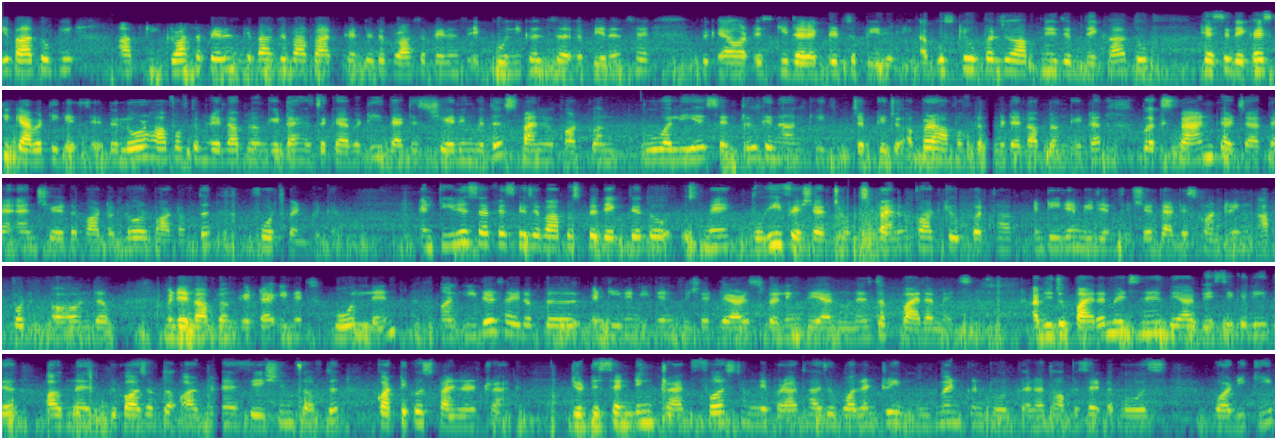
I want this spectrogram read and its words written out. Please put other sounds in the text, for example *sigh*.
ये बात होगी। आपकी ग्रॉस अपेयरेंस के पास जब आप बात करते हैं तो ग्रॉस अपेयरेंस एक कोनिकल अपेयरेंस है और इसकी डायरेक्टेड सुपीरियरली अब उसके ऊपर जो आपने जब देखा तो कैसे देखा? इसकी कैविटी कैसे है? The lower half of the medulla oblongata has a cavity that is sharing with the spinal cord कौन? वो वाली है सेंट्रल कैनाल की, जबकि जो upper half of the medulla oblongata वो एक्सपैंड कर जाता है and share the part of lower part of the fourth ventricle interior surface के जब आप उस पर देखते तो उसमें वही फिशर जो स्पाइनल कॉर्ड के ऊपर था interior medium fissure that is contouring upward on the middle of oblongata in its whole length on either side of the interior medium fissure they are swelling they are known as the pyramids अभी जो pyramids हैं they are basically the organize because of the organization of the cortico spinal जो descending tract first हमने पढ़ा था, जो वॉल्ट्री movement control कर रहा था ऑपोजिट अपोज बॉडी की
